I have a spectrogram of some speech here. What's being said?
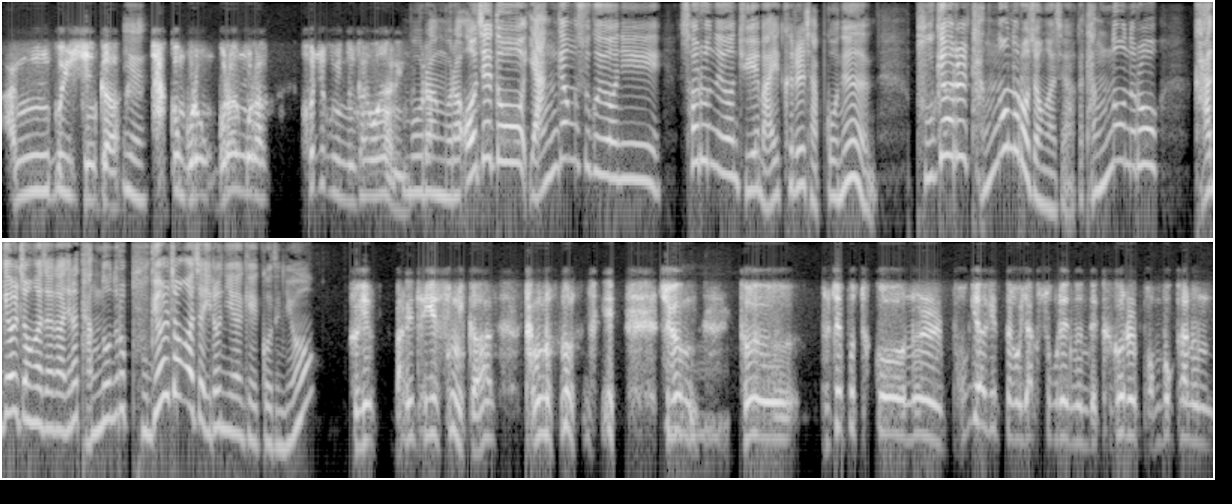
안 보이시니까 예. 자꾸 모락, 모락모락 커지고 있는 상황 아닙니까? 모락모락. 어제도 양경숙 의원이 서른 의원 뒤에 마이크를 잡고는 부결을 당론으로 정하자. 그러니까 당론으로 가결 정하자가 아니라 당론으로 부결 정하자 이런 이야기 했거든요. 그게 말이 되겠습니까? 당론으로 지금 음. 그 불체포 특권을 포기하겠다고 약속을 했는데 그거를 번복하는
